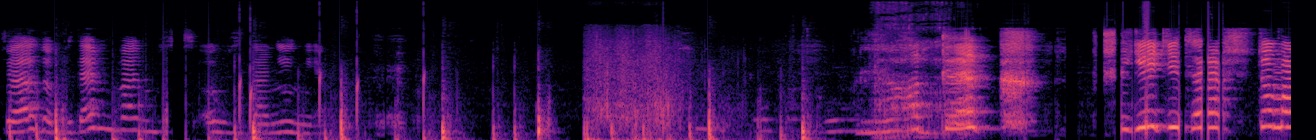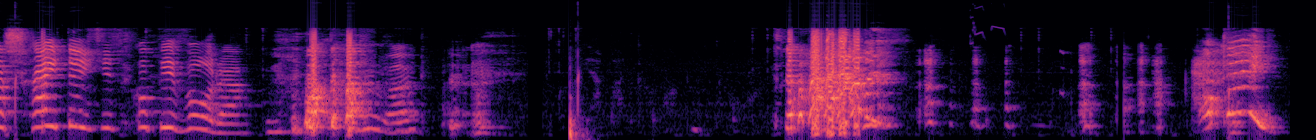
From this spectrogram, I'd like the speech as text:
Co ja zapytałem wam o zdanie nie. Radek! Przyjedzie zaraz Tomasz Hajto i się skopie wora. Okej!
